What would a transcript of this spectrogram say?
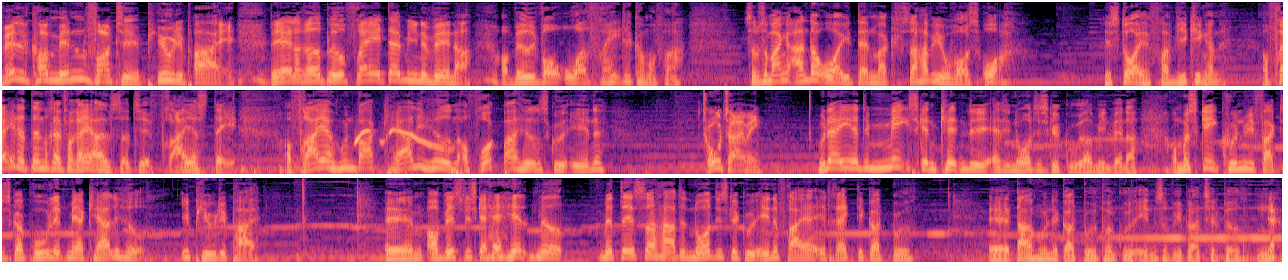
Velkommen indenfor til PewDiePie. Det er allerede blevet fredag, mine venner. Og ved I, hvor ordet fredag kommer fra? Som så mange andre ord i Danmark, så har vi jo vores ord. Historie fra vikingerne. Og fredag, den refererer altså til Frejas dag. Og Freja, hun var kærligheden og frugtbarhedens gudinde. God timing. Hun er en af de mest genkendelige af de nordiske guder, mine venner. Og måske kunne vi faktisk godt bruge lidt mere kærlighed i PewDiePie. Øhm, og hvis vi skal have held med, med det, så har den nordiske gudinde Freja et rigtig godt bud. Øh, der er hun et godt bud på en gudinde, så vi bør tilbede. Mm. Ja.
